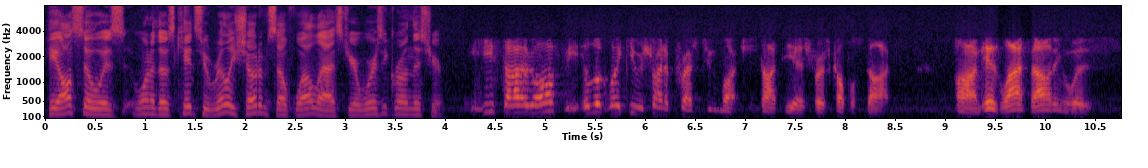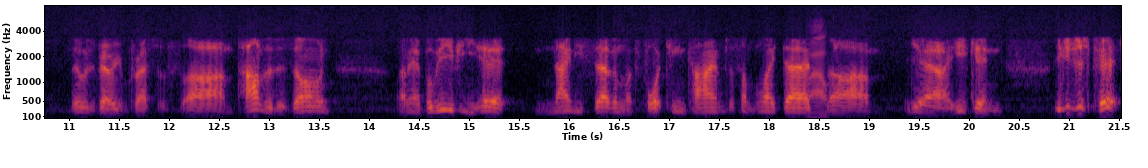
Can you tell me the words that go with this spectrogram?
he also was one of those kids who really showed himself well last year. Where's he grown this year? he started off, it looked like he was trying to press too much to start the first couple starts. Um, his last outing was It was very impressive. Um, pounded the zone. I mean, I believe he hit 97 like 14 times or something like that. Wow. Um, yeah, he can. He can just pitch.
